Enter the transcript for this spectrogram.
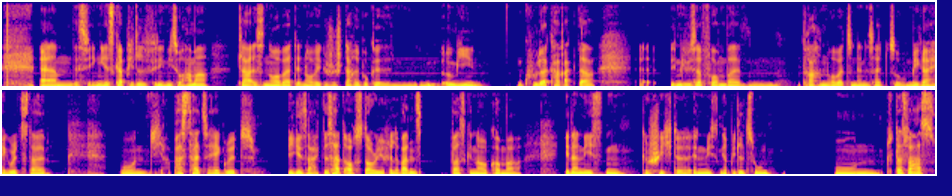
ähm, deswegen, das Kapitel finde ich nicht so hammer. Klar ist Norbert, der norwegische Stachelbuckel, irgendwie ein cooler Charakter äh, in gewisser Form, weil Drachen Norbert zu nennen, ist halt so mega Hagrid-Style. Und ja, passt halt zu Hagrid. Wie gesagt, es hat auch Story-Relevanz. Was genau kommen wir in der nächsten Geschichte, im nächsten Kapitel zu. Und das war's.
